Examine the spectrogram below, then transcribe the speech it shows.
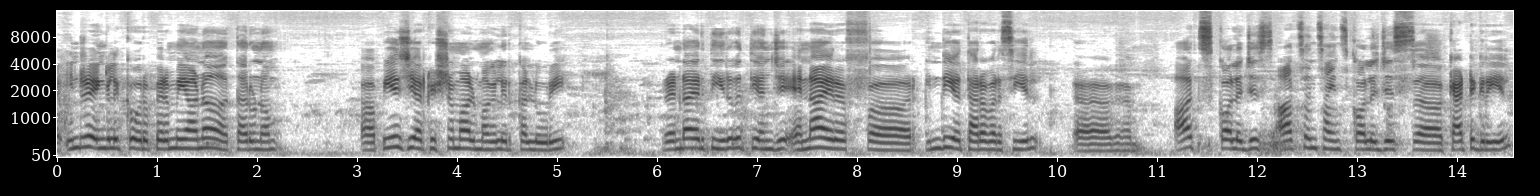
இன்று எங்களுக்கு ஒரு பெருமையான தருணம். பிஎஸ்ஜிஆர் கிருஷ்ணமால் மகளிர் கல்லூரி ரெண்டாயிரத்தி இருபத்தி அஞ்சு என்ஐஆர்எஃப் இந்திய தரவரிசையில் arts colleges arts and science colleges கேட்டகரியில்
